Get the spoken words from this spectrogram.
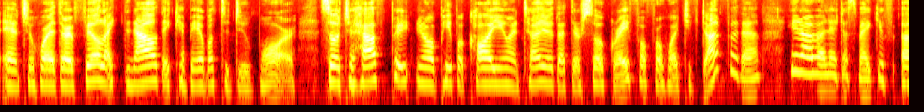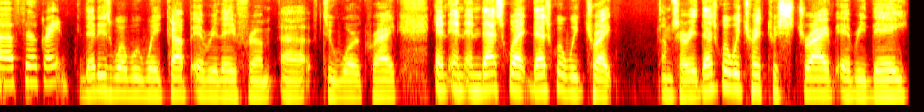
and to where they feel like now they can be able to do more. So to have you know people call you and tell you that they're so grateful for what you've done for them, you know, really just make you uh, feel great. That is what we wake up every day from uh, to work, right? And and and that's what that's what we try. I'm sorry. That's what we try to strive every day.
